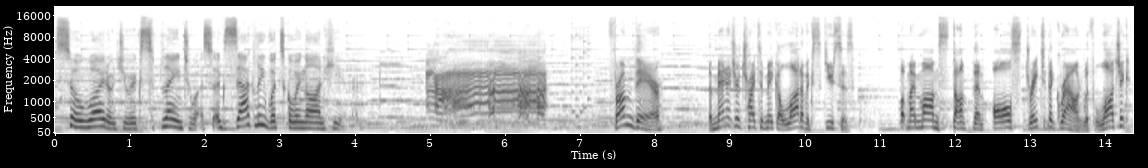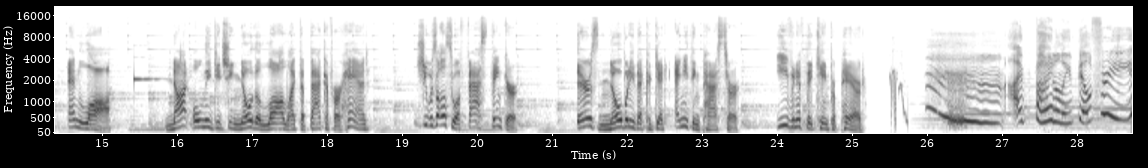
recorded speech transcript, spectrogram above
So why don't you explain to us exactly what's going on here? From there, the manager tried to make a lot of excuses, but my mom stomped them all straight to the ground with logic and law. Not only did she know the law like the back of her hand, she was also a fast thinker. There's nobody that could get anything past her, even if they came prepared. Hmm, I finally feel free.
